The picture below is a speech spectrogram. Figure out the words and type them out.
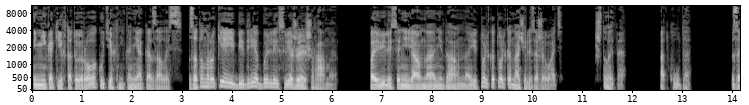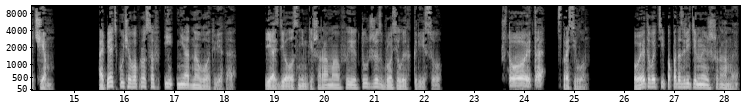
Никаких татуировок у техника не оказалось, зато на руке и бедре были свежие шрамы. Появились они явно недавно и только-только начали заживать. Что это? Откуда? Зачем? Опять куча вопросов и ни одного ответа. Я сделал снимки шрамов и тут же сбросил их Крису. «Что это?» — спросил он. «У этого типа подозрительные шрамы.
